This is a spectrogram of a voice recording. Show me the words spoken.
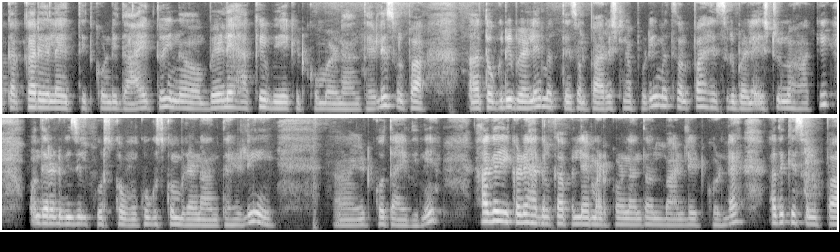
ತರಕಾರಿ ಎಲ್ಲ ಎತ್ತಿಟ್ಕೊಂಡಿದ್ದಾಯಿತು. ಇನ್ನು ಬೇಳೆ ಹಾಕಿ ಬೇಯಕ್ಕೆ ಇಟ್ಕೊಂಬೋಣ ಅಂತ ಹೇಳಿ ಸ್ವಲ್ಪ ತೊಗರಿ ಬೇಳೆ ಮತ್ತು ಸ್ವಲ್ಪ ಅರಿಶಿನ ಪುಡಿ ಮತ್ತು ಸ್ವಲ್ಪ ಹೆಸರು ಬೇಳೆ ಇಷ್ಟನ್ನು ಹಾಕಿ ಒಂದೆರಡು ವಿಸಿಲ್ ಕೂರಿಸ್ಕೊ ಕೂಗಿಸ್ಕೊಂಬಿಡೋಣ ಅಂತ ಹೇಳಿ ಇಟ್ಕೋತಾ ಇದ್ದೀನಿ. ಹಾಗೆ ಈ ಕಡೆ ಹಾಗಲಕಾಯಿ ಪಲ್ಯ ಮಾಡ್ಕೊಳ್ಳೋಣ ಅಂತ ಒಂದು ಬಾಣಲೆ ಇಟ್ಕೊಂಡೆ. ಅದಕ್ಕೆ ಸ್ವಲ್ಪ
